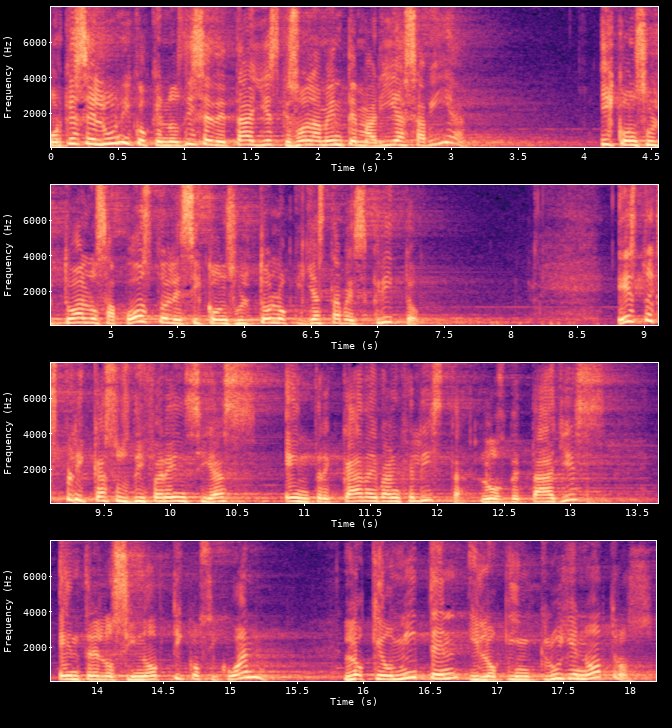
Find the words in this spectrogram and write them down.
porque es el único que nos dice detalles que solamente María sabía. Y consultó a los apóstoles y consultó lo que ya estaba escrito. Esto explica sus diferencias entre cada evangelista, los detalles entre los sinópticos y Juan, lo que omiten y lo que incluyen otros.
